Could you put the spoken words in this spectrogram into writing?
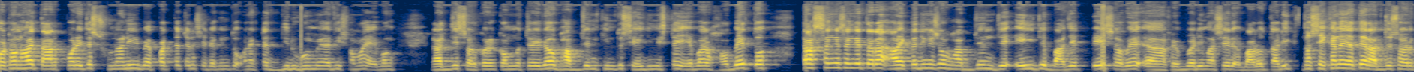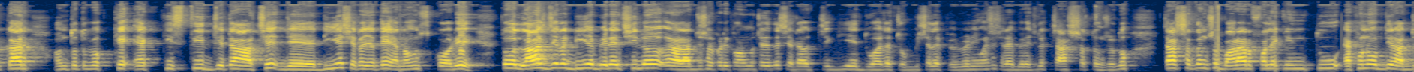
গঠন হয়, তারপরে যে শুনানির ব্যাপারটা চলে, সেটা কিন্তু অনেকটা দীর্ঘমেয়াদী সময় এবং রাজ্যের সরকারের কর্মচারীরাও ভাবছেন, কিন্তু সেই জিনিসটাই এবার হবে। তো তার সঙ্গে সঙ্গে তারা আরেকটা জিনিসও ভাবছেন যে এই যে বাজেট পেশ হবে ফেব্রুয়ারি মাসের বারো তারিখ, তো সেখানে যাতে রাজ্য সরকার অন্ততপক্ষে এক কিস্তির যেটা আছে যে ডিএ সেটা যাতে অ্যানাউন্স করে। তো লাস্ট যেটা ডিএ বেড়েছিল রাজ্য সরকারি কর্মচারীদের, সেটা হচ্ছে গিয়ে দুহাজার চব্বিশ সালে ফেব্রুয়ারি মাসে সেটা বেড়েছিল চার শতাংশ। তো চার শতাংশ বাড়ার ফলে কিন্তু এখনও অবধি রাজ্য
